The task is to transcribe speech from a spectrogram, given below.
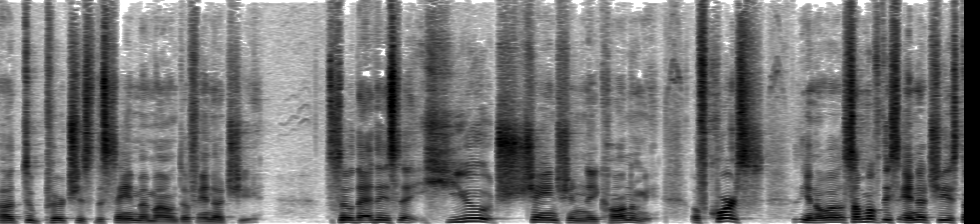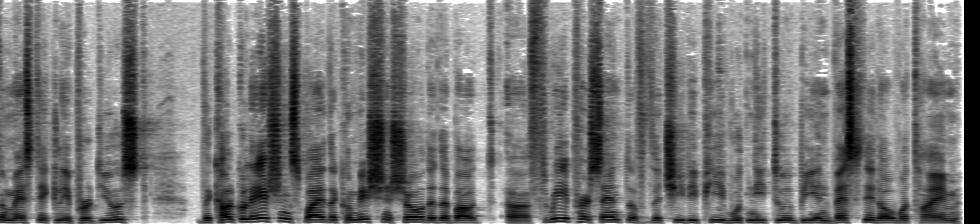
uh, to purchase the same amount of energy. So that is a huge change in the economy. Of course, you know, some of this energy is domestically produced, the calculations by the Commission show that about uh, 3% of the GDP would need to be invested over time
